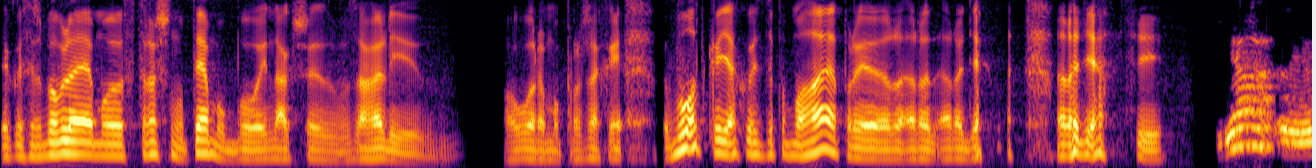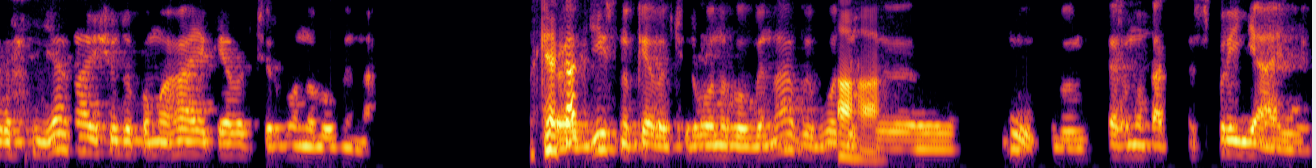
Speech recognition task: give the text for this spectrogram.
якось розбавляємо страшну тему, бо інакше взагалі говоримо про жахи. Водка якось допомагає при ра- ра- раді... радіації. Я, е, я знаю, що допомагає келих червоного вина. Як- Е. Дійсно, келих червоного вина виводить, Ага. е, ну, скажімо так, сприяє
